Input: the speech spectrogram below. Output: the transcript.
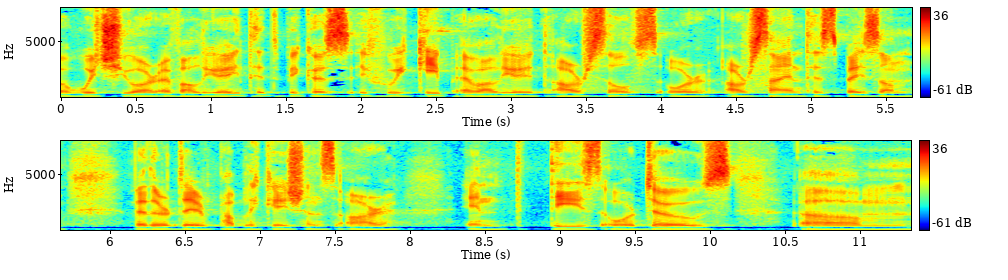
uh, which you are evaluated. Because if we keep evaluate ourselves or our scientists based on whether their publications are in these or those, um,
